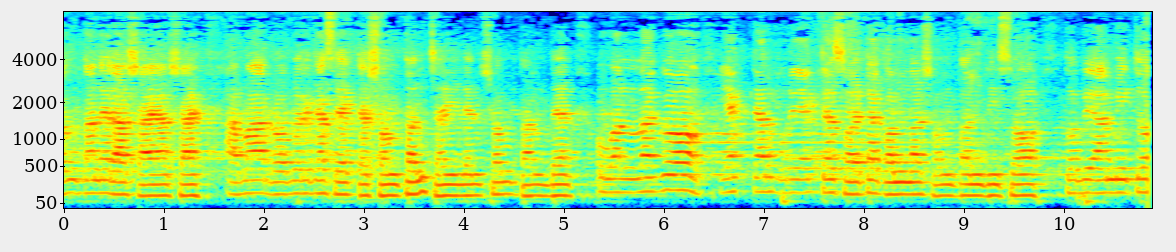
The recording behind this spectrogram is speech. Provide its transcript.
সন্তানের আশায় আশায় আবার রবের কাছে একটা সন্তান চাইলেন, সন্তান দেন। ও আল্লাহ গো, একটার পরে একটা ছয়টা কন্যা সন্তান দিছ। তবে আমি তো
